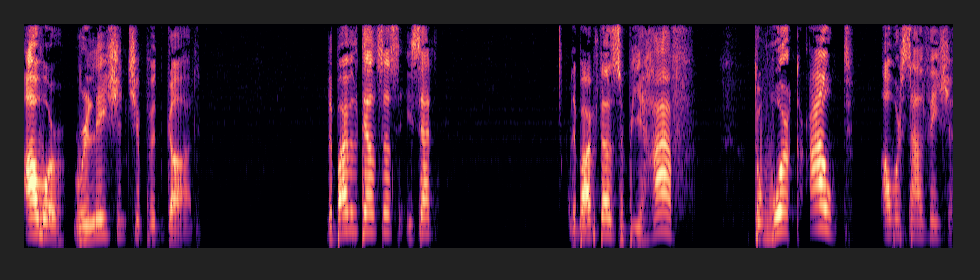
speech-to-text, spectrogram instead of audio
our relationship with God. The Bible tells us, he said, the Bible tells us we have to work out our salvation.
